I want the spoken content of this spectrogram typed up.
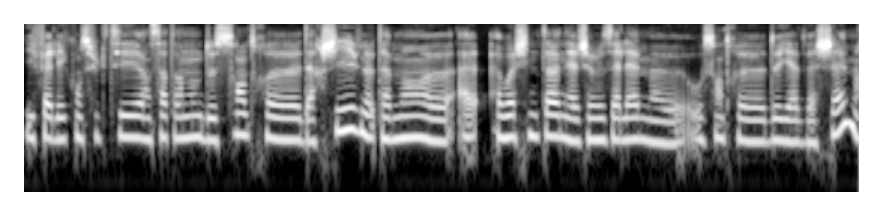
il fallait consulter un certain nombre de centres euh, d'archives, notamment euh, à, Washington et à Jérusalem au centre de Yad Vashem,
